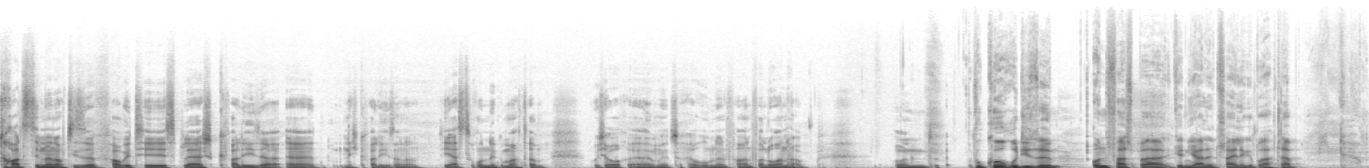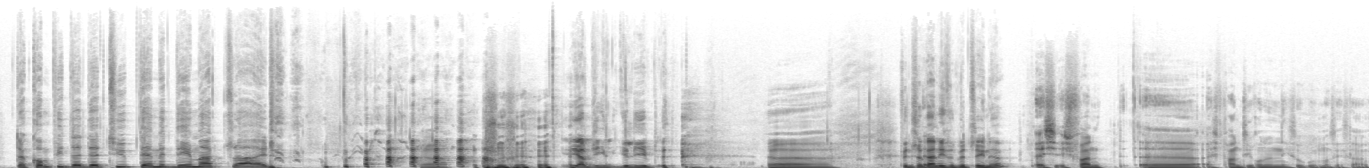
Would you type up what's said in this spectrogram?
Trotzdem dann noch diese VBT Splash Quali, äh, nicht Quali, sondern die erste Runde gemacht habe, wo ich auch äh, mit erhobenen Fahnen verloren habe. Und Wo Koro diese unfassbar geniale Zeile gebracht hat. Da kommt wieder der Typ, der mit D-Mark zahlt. ja, Ich habe die geliebt. äh, Findest du gar nicht so witzig, ne? ich, ich, fand, äh, ich fand die Runde nicht so gut, muss ich sagen.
